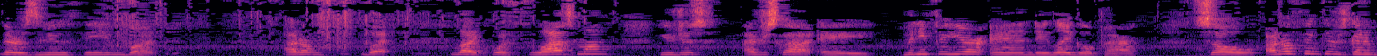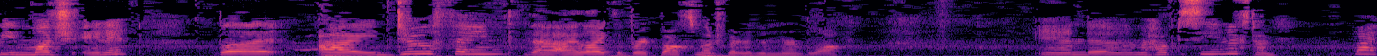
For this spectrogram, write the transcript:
there's a new theme, but I don't. But like with last month, you just I just got a minifigure and a Lego pack. So I don't think there's gonna be much in it, but I do think that I like the Brickbox much better than Nerd Block. And um, I hope to see you next time. Bye.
